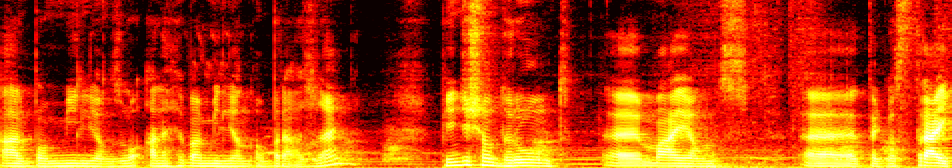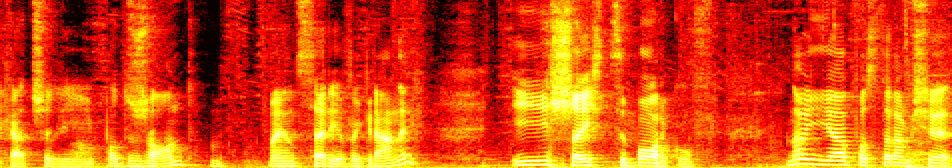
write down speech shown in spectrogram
albo milion zł, ale chyba milion obrażeń. 50 rund mając e, tego strajka, czyli pod rząd, mając serię wygranych i 6 cyborgów. No i ja postaram się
